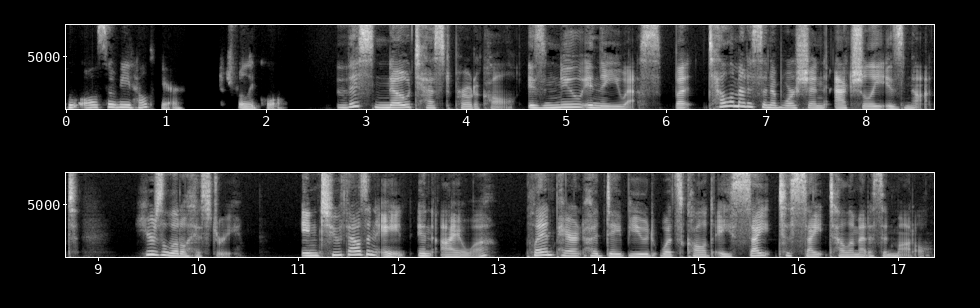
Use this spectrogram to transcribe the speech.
who also need healthcare, which is really cool. This no test protocol is new in the US, but telemedicine abortion actually is not. Here's a little history. In 2008, in Iowa, Planned Parenthood debuted what's called a site to site telemedicine model.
